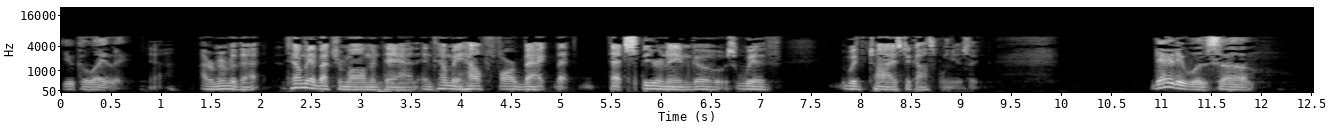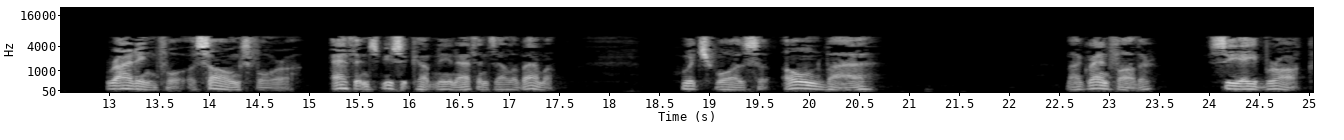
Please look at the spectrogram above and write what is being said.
ukulele. Yeah. I remember that. Tell me about your mom and dad, and tell me how far back that that Speer name goes with with ties to gospel music. Daddy was uh, writing for uh, songs for uh, Athens Music Company in Athens, Alabama, which was owned by my grandfather, C.A. Brock,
